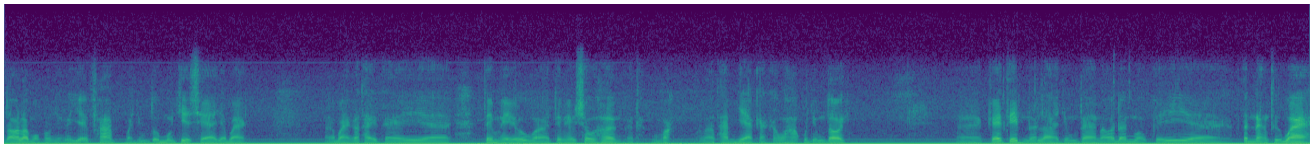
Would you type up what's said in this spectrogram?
Đó là một trong những cái giải pháp mà chúng tôi muốn chia sẻ cho bạn. Bạn có thể cái, tìm hiểu và tìm hiểu sâu hơn hoặc là tham gia các khóa học của chúng tôi. À, kế tiếp nữa là chúng ta nói đến một cái tính năng thứ ba.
